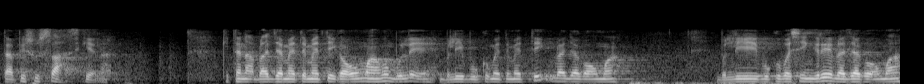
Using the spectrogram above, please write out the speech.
tapi susah sikit lah kita nak belajar matematik kat rumah pun boleh. Beli buku matematik, belajar kat rumah. Beli buku bahasa Inggeris, belajar kat rumah.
